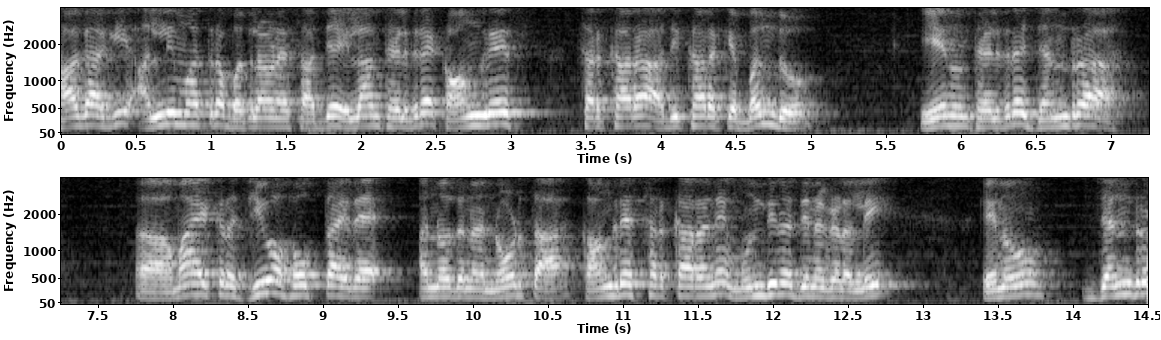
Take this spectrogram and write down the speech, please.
ಹಾಗಾಗಿ ಅಲ್ಲಿ ಮಾತ್ರ ಬದಲಾವಣೆ ಸಾಧ್ಯ. ಇಲ್ಲ ಅಂತ ಹೇಳಿದರೆ ಕಾಂಗ್ರೆಸ್ ಸರ್ಕಾರ ಅಧಿಕಾರಕ್ಕೆ ಬಂದು ಏನು ಅಂತ ಹೇಳಿದರೆ ಜನರ ಅಮಾಯಕರ ಜೀವ ಹೋಗ್ತಾ ಇದೆ ಅನ್ನೋದನ್ನು ನೋಡ್ತಾ ಕಾಂಗ್ರೆಸ್ ಸರ್ಕಾರನೇ ಮುಂದಿನ ದಿನಗಳಲ್ಲಿ ಏನು? ಜನರ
